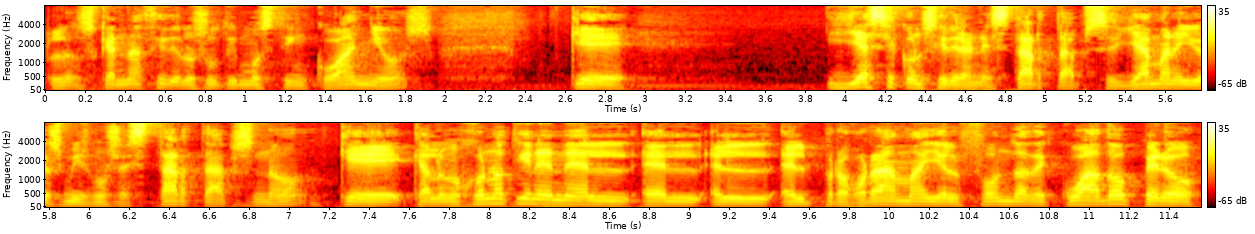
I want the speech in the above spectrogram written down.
los, que han nacido en los últimos cinco años, que ya se consideran startups, se llaman ellos mismos startups, ¿no? Que, a lo mejor no tienen el, programa y el fondo adecuado, pero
